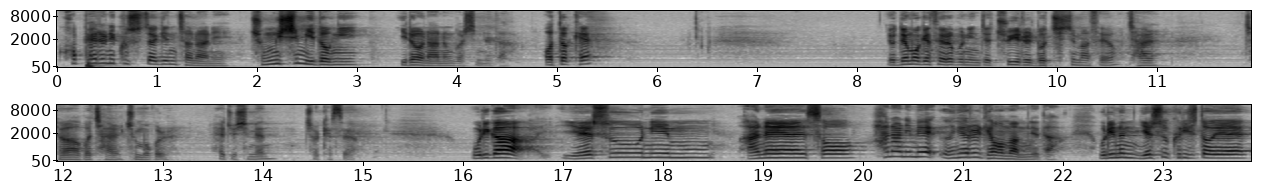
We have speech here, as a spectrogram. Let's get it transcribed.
코페르니쿠스적인 전환이 중심 이동이 일어나는 것입니다. 어떻게? 요 대목에서 여러분이 이제 주의를 놓치지 마세요. 잘 저하고 잘 주목을 해 주시면 좋겠어요. 우리가 예수님 안에서 하나님의 은혜를 경험합니다. 우리는 예수 그리스도의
